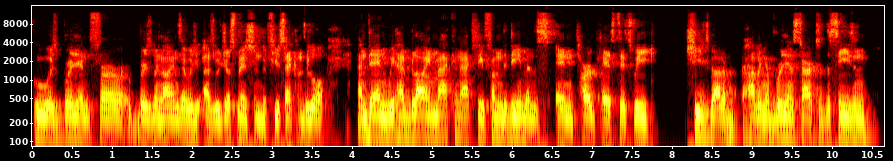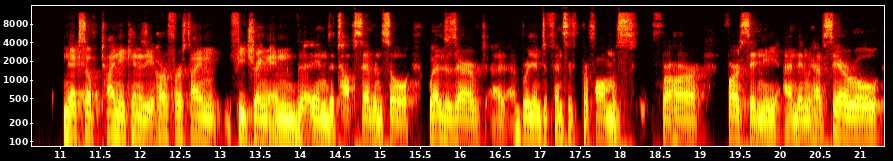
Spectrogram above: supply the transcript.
who was brilliant for Brisbane Lions, as we just mentioned a few seconds ago. And then we had Blaithin Mackin actually from the Demons in third place this week. She's got a, having a brilliant start to the season. Next up, Tanya Kennedy, her first time featuring in the, in the top seven, so well deserved. A, a brilliant defensive performance for her for Sydney. And then we have Sarah Rowe,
